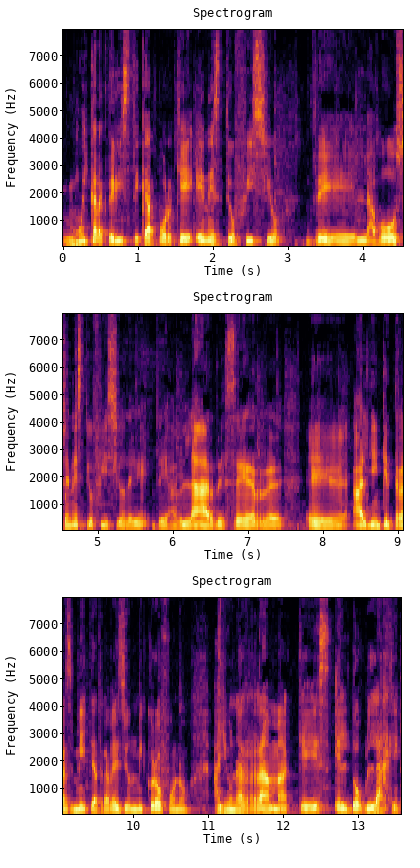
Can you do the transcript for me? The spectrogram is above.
muy característica porque en este oficio de la voz, en este oficio de, hablar, de ser eh, alguien que transmite a través de un micrófono, hay una rama que es el doblaje.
